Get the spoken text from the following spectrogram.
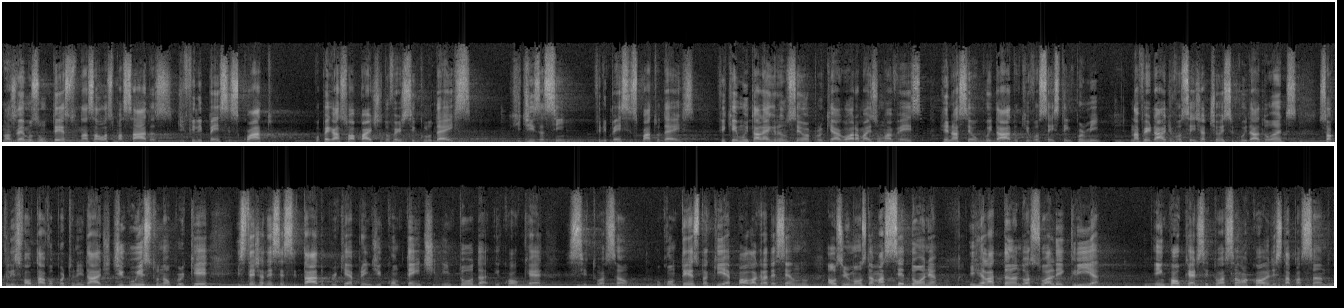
Nós lemos um texto nas aulas passadas de Filipenses 4, vou pegar só a parte do versículo 10, que diz assim: Filipenses 4:10. Fiquei muito alegre no Senhor, porque agora mais uma vez renasceu o cuidado que vocês têm por mim. Na verdade, vocês já tinham esse cuidado antes, só que lhes faltava oportunidade. Digo isto não porque esteja necessitado, porque aprendi contente em toda e qualquer situação. O contexto aqui é Paulo agradecendo aos irmãos da Macedônia e relatando a sua alegria em qualquer situação a qual ele está passando.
